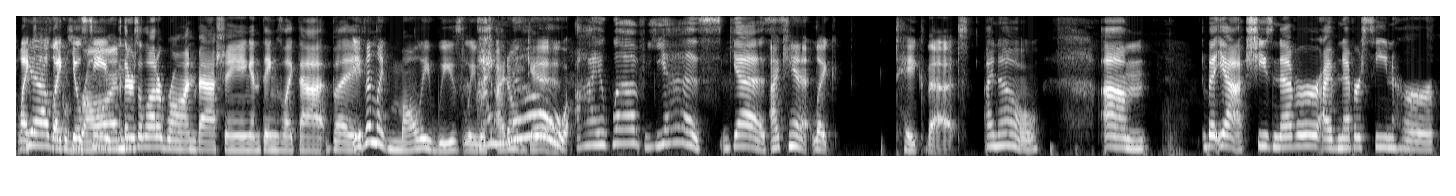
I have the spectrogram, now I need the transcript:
Like Yeah, like, like you'll Ron. see there's a lot of Ron bashing and things like that. But Even like Molly Weasley, which I, don't get. I love yes, yes. I can't like take that. I know. Um but yeah, she's never I've never seen her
